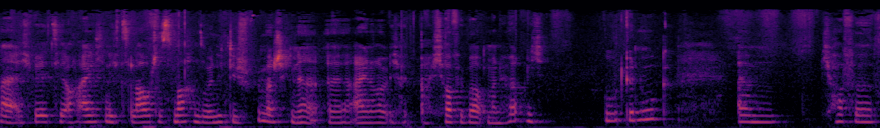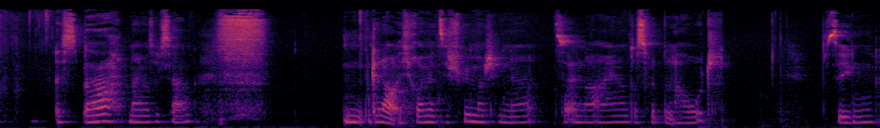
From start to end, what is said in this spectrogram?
Naja, ich will jetzt hier auch eigentlich nichts Lautes machen, so wenn ich die Spülmaschine äh, einräume. Ich, ich hoffe überhaupt, man hört mich gut genug. Ähm, ich hoffe, es. Ah, nein, was soll ich sagen? Hm, genau, ich räume jetzt die Spülmaschine zu Ende ein und das wird laut. Deswegen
